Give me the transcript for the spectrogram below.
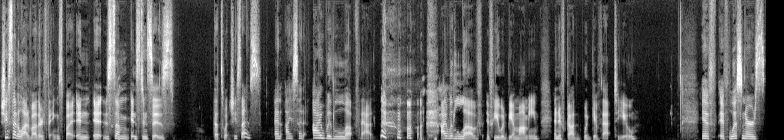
She said a lot of other things, but in, in some instances, that's what she says. And I said, I would love that. I would love if you would be a mommy and if God would give that to you. If if listeners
